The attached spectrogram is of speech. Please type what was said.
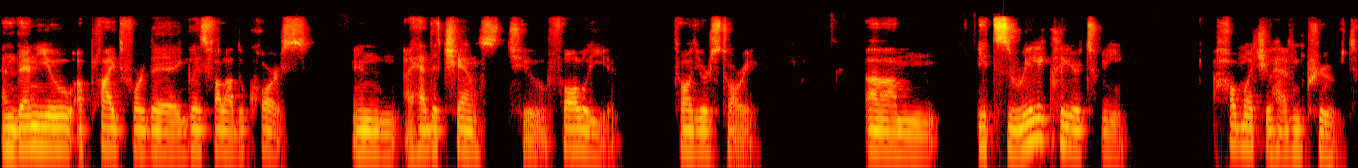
and then you applied for the Inglês Falado course, and I had the chance to follow you throughout your story. Um, it's really clear to me how much you have improved,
